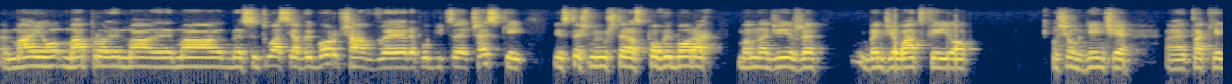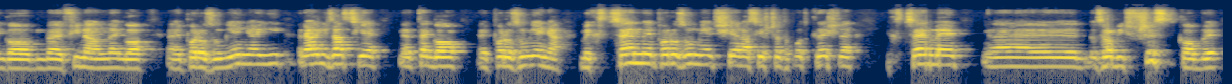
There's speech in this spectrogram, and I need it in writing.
mają, ma, ma, ma sytuacja wyborcza w Republice Czeskiej. Jesteśmy już teraz po wyborach. Mam nadzieję, że będzie łatwiej o osiągnięcie takiego e, finalnego e, porozumienia i realizację e, tego e, porozumienia. My chcemy porozumieć się, raz jeszcze to podkreślę, chcemy e, zrobić wszystko, by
